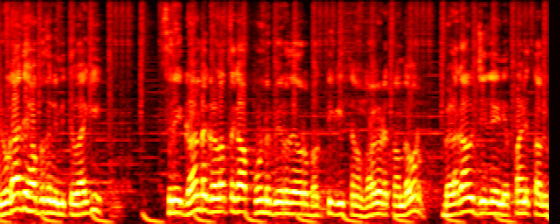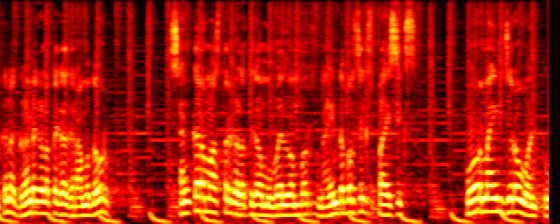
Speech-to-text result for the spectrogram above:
ಯುಗಾದಿ ಹಬ್ಬದ ನಿಮಿತ್ತವಾಗಿ ಶ್ರೀ ಗಂಡಗಳತಗ ಪುಂಡ ಬೀರದೇವರ ಭಕ್ತಿಗೀತನ ಹೊರಗಡೆ ತಂದವರು, ಬೆಳಗಾವಿ ಜಿಲ್ಲೆಯ ನಿಪ್ಪಾಣಿ ತಾಲೂಕಿನ ಗಂಡಗಳತಗ ಗ್ರಾಮದವರು, Shankara master Galatga mobile number nine double six five six four nine zero one two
